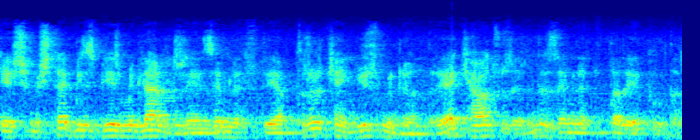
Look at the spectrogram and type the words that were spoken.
geçmişte biz 1 milyar liraya zemin etüdü yaptırırken 100 milyon liraya kağıt üzerinde zemin etütleri yapıldı.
